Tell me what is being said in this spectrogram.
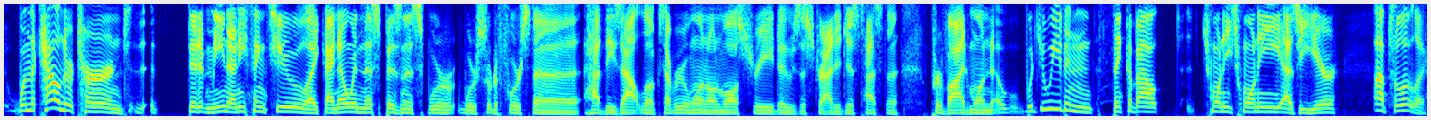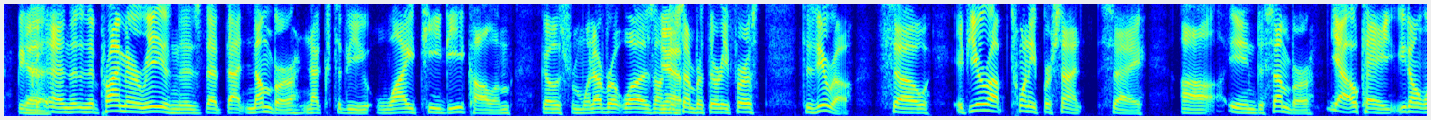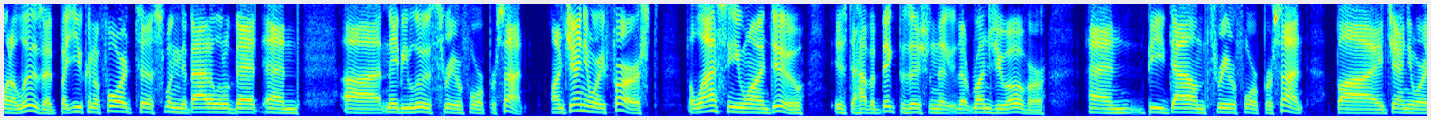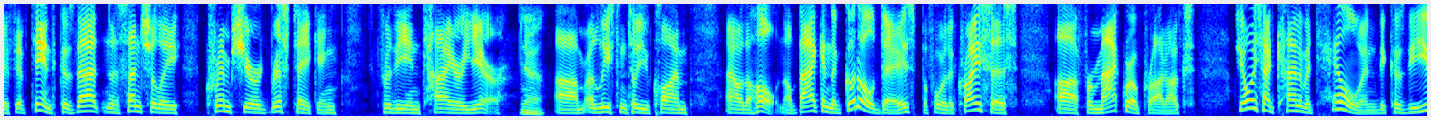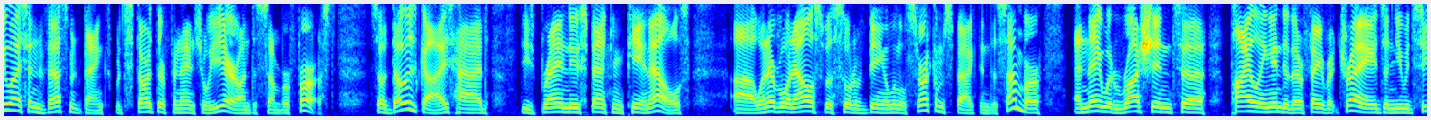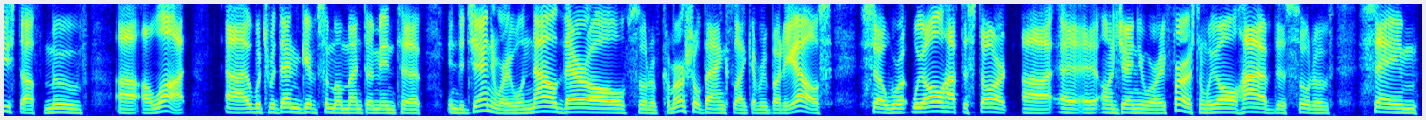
when the calendar turned, did it mean anything to you? Like I know in this business we're we're sort of forced to have these outlooks. Everyone on Wall Street who's a strategist has to provide one. Would you even think about 2020 as a year? Absolutely. Because, yeah. And the, the, primary reason is that that number next to the YTD column goes from whatever it was on yeah. December 31st to zero. So if you're up 20%, say, uh, in December, yeah, okay, you don't want to lose it, but you can afford to swing the bat a little bit and uh, maybe lose 3 or 4%. On January 1st, the last thing you want to do is to have a big position that, that runs you over and be down 3 or 4% by January 15th, because that essentially crimps your risk taking for the entire year. Yeah. Um, or at least until you climb out of the hole. Now, back in the good old days before the crisis, uh, for macro products, you always had kind of a tailwind because the U.S. investment banks would start their financial year on December 1st. So those guys had these brand new spanking P&Ls uh, when everyone else was sort of being a little circumspect in December, and they would rush into piling into their favorite trades, and you would see stuff move uh, a lot. Uh, which would then give some momentum into into January. Well, now they're all sort of commercial banks like everybody else, so we all have to start uh, a, a, on January first, and we all have this sort of same.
